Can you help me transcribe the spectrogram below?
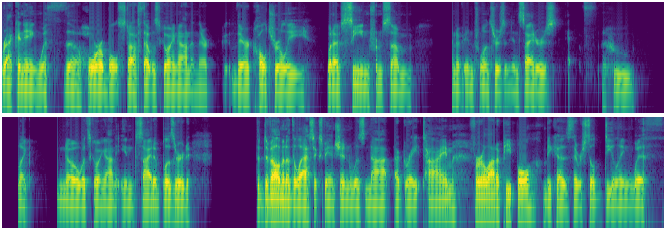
reckoning with the horrible stuff that was going on in their their culturally what i've seen from some kind of influencers and insiders eh, who like know what's going on inside of blizzard the development of the last expansion was not a great time for a lot of people because they were still dealing with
